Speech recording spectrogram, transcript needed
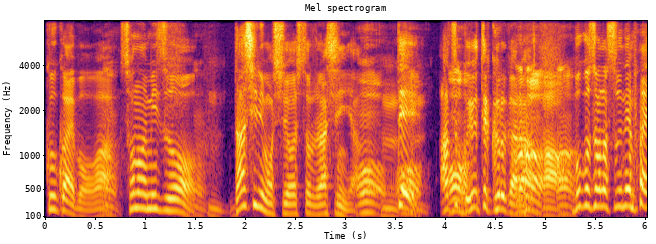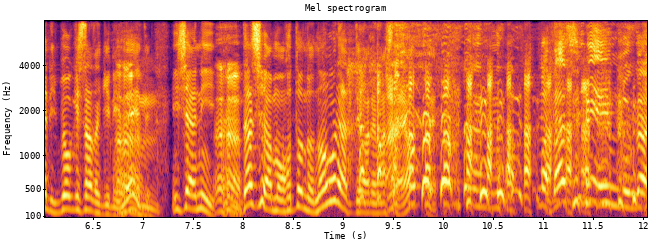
空海坊はその水をだしにも使用しとるらしいんや。うん。って熱く言ってくるかうん。ら僕その数年前に病気した時にね医者に「だしはもうほとんど飲むな」って言われましたよって。まあだしに塩分が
